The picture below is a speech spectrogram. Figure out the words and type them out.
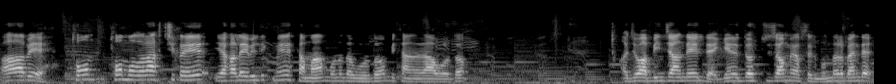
Abi Tom Tom olarak Chica'yı yakalayabildik mi? Tamam bunu da vurdum. Bir tane daha vurdum. Acaba 1000 can değil de gene 400 can mı yapsaydım? Bunları ben de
